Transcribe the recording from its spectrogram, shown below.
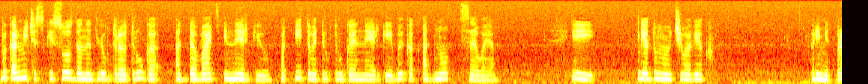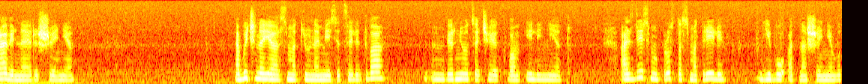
вы кармически созданы друг для друга отдавать энергию, подпитывать друг друга энергией. Вы как одно целое. И я думаю, человек примет правильное решение. Обычно я смотрю на месяц или два, вернется человек к вам или нет. А здесь мы просто смотрели его отношения. Вот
